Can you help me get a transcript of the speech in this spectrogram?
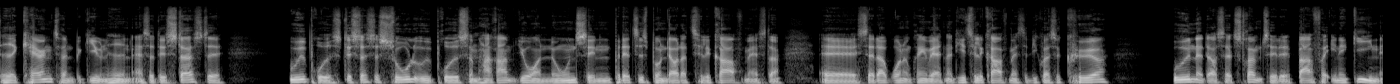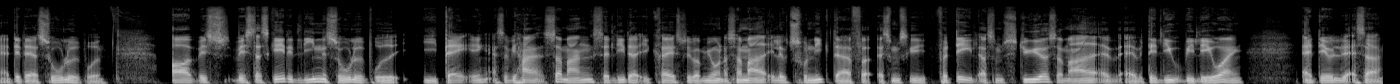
der hedder Carrington-begivenheden, altså det største udbrud, det største soludbrud, som har ramt jorden nogensinde. På det tidspunkt, der var der telegrafmaster øh, sat op rundt omkring i verden, og de her telegrafmaster, de kunne altså køre, uden at der var sat strøm til det, bare for energien af det der soludbrud. Og hvis, hvis der skete et lignende soludbrud i dag, ikke? altså vi har så mange satellitter i kredsløb om jorden, og så meget elektronik, der er for, altså, måske fordelt, og som styrer så meget af, af det liv, vi lever, ikke? at det vil, altså,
